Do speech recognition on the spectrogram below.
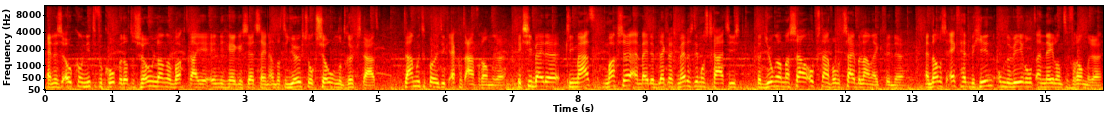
En het is ook gewoon niet te verkroppen dat er zo'n lange wachtrijen in de GGZ zijn en dat de jeugdzorg zo onder druk staat. Daar moet de politiek echt wat aan veranderen. Ik zie bij de klimaatmarsen en bij de Black Lives Matter demonstraties dat jongeren massaal opstaan voor wat zij belangrijk vinden. En dat is echt het begin om de wereld en Nederland te veranderen.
